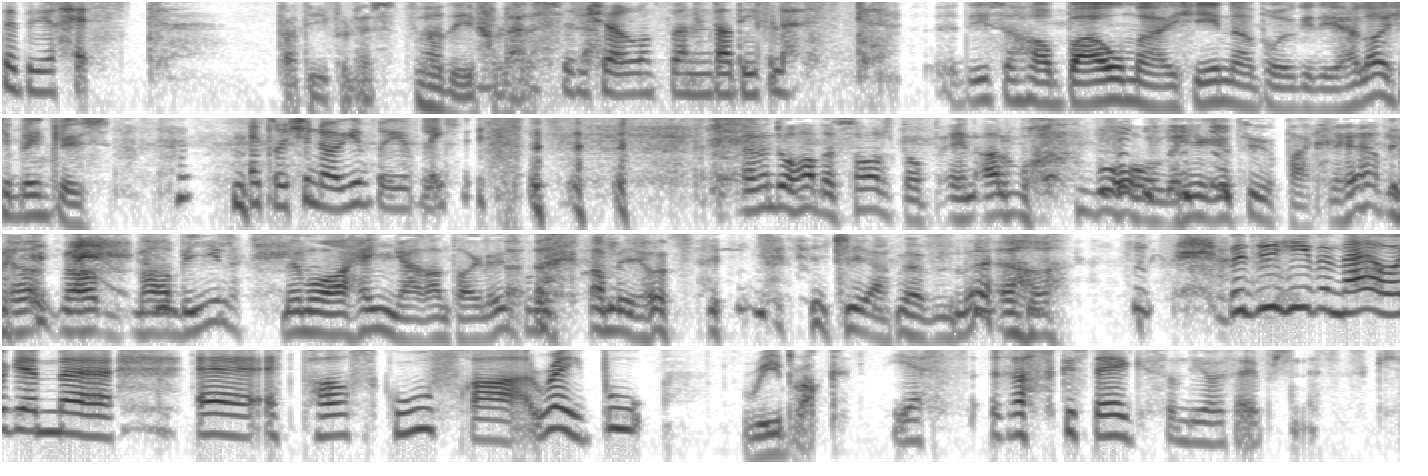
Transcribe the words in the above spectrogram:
det betyr hest. Verdifull hest. Verdifull hest. Så du kjører rundt på en verdifull hest. De som har Bauma i Kina, bruker de heller ikke blinklys. Jeg tror ikke noen bruker blinklys. Nei, men Da har vi salt opp en alvorlig returpakke her. Vi, vi, har, vi har bil. Vi må ha henger antageligvis, for vi skal ha med oss Ikea-møblene. Men du hiver med òg et par sko fra Raybo. Reebok. Yes. Raske steg, som de òg sier på kinesisk.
